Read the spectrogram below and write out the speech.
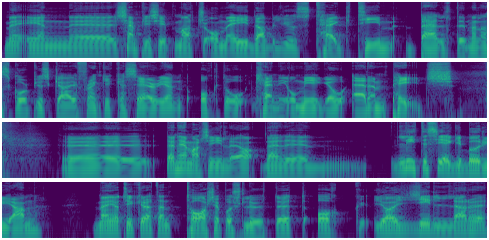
med en eh, Championship-match om AWs Tag Team-bälten mellan Scorpio Sky, Frankie Kazarian och då Kenny Omega och Adam Page. Eh, den här matchen gillar jag. Den är lite seg i början, men jag tycker att den tar sig på slutet och jag gillar,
